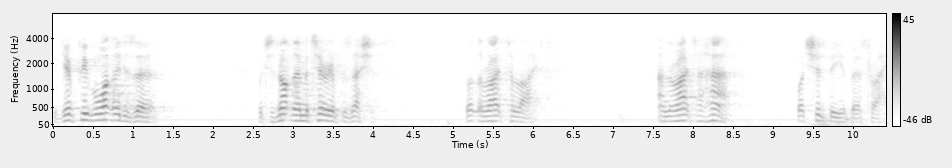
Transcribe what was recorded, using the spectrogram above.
to give people what they deserve, which is not their material possessions, but the right to life and the right to have what should be your birthright.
